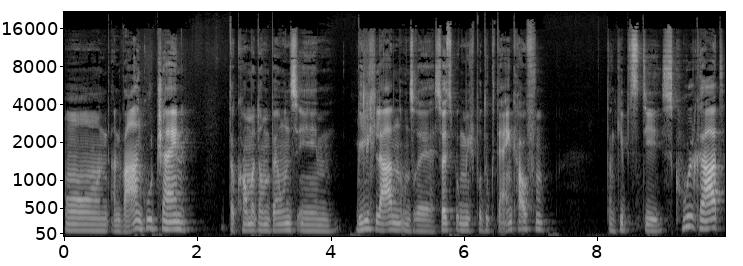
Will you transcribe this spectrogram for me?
Und ein Warengutschein, da kann man dann bei uns im Milchladen unsere Salzburg Milchprodukte einkaufen. Dann gibt es die School Card,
